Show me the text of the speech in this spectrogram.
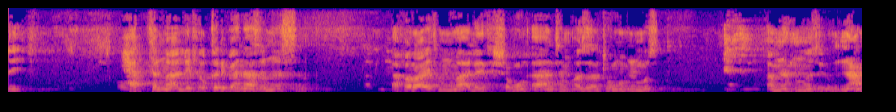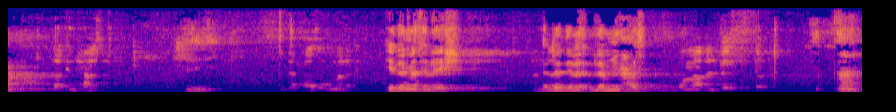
إيه؟ حتى الماء اللي في القربة نازل من السماء. أفرأيتم الماء الذي تشربون؟ أأنتم أنزلتموه من المزن. أم نحن منزلون؟ نعم. لكن حازه إيه. إذا حازه ملك. إذا مثل إيش؟ الذي لم يحز وماء البيت ها؟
